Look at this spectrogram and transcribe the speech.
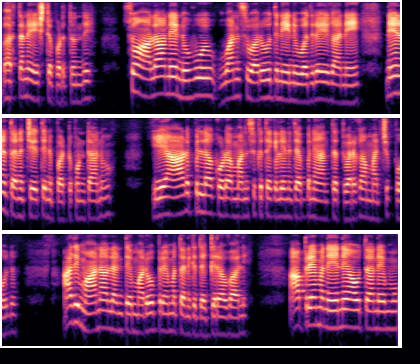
భర్తనే ఇష్టపడుతుంది. సో అలానే నువ్వు వన్స్ వరుదిని వదిలేయగానే నేను తన చేతిని పట్టుకుంటాను. ఏ ఆడపిల్ల కూడా మనసుకు తగిలిన దెబ్బని అంత త్వరగా మర్చిపోదు. అది మానాలంటే మరో ప్రేమ తనకి దగ్గర అవ్వాలి ఆ ప్రేమ నేనే అవుతానేమో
